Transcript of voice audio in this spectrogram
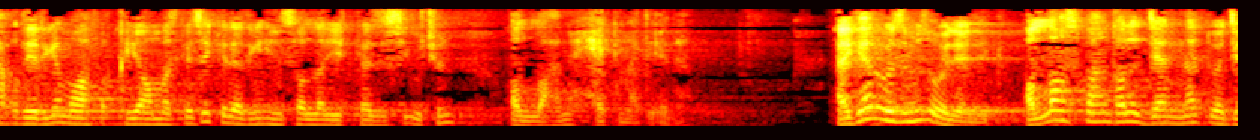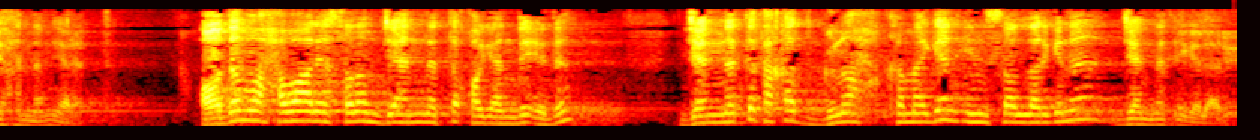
taqdiriga muvofiq qiyomatgacha keladigan insonlar yetkazishi uchun allohni hikmati edi. Agar o'zimiz o'ylaylik alloh subhana taolo jannat va jahannamni yaratdi. Odam va havo alayhissalom jannatda qolganda edi. Jannatda faqat gunoh qilmagan insonlargina jannat egalari.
